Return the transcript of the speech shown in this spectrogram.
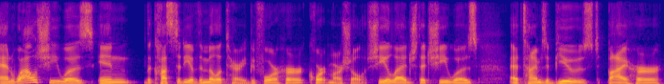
And while she was in the custody of the military before her court martial, she alleged that she was at times abused by her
